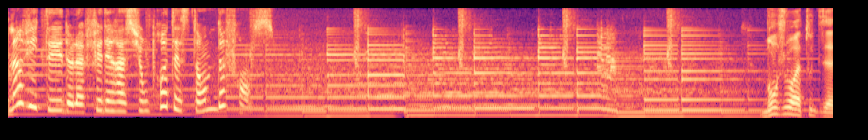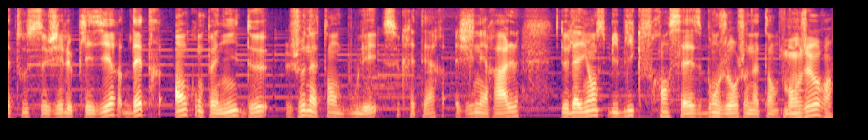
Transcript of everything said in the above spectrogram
L'invité de la Fédération protestante de France. Bonjour à toutes et à tous, j'ai le plaisir d'être en compagnie de Jonathan Boulet, secrétaire général de l'Alliance biblique française. Bonjour Jonathan. Bonjour.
